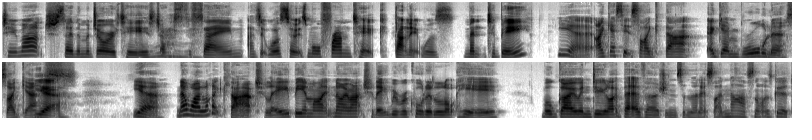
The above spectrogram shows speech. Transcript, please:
too much. So the majority is just the Oh. same as it was. So it's more frantic than it was meant to be. Yeah. I guess it's like that again, rawness, I guess. Yeah. Yeah. No, I like that actually. Being like, no, actually, we recorded a lot here. Will go and do like better versions, and then it's like, nah, it's not as good.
